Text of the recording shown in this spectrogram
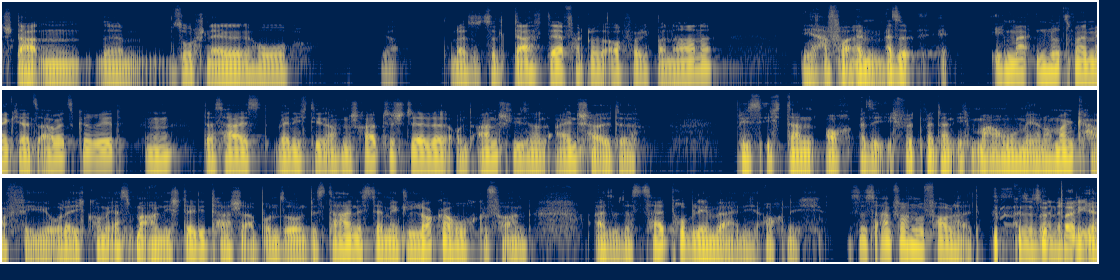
starten ähm, so schnell hoch. Und das ist das, der Faktor ist auch völlig Banane. Ja, vor allem, ähm, also ich nutze mein Mac ja als Arbeitsgerät. Mhm. Das heißt, wenn ich den auf den Schreibtisch stelle und anschließe und einschalte, bis ich dann auch, also ich würde mir dann, ich mache mir ja noch mal einen Kaffee oder ich komme erstmal an, ich stelle die Tasche ab und so und bis dahin ist der Mac locker hochgefahren. Also das Zeitproblem wäre eigentlich auch nicht. Es ist einfach nur Faulheit. Also es ist eine, religi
